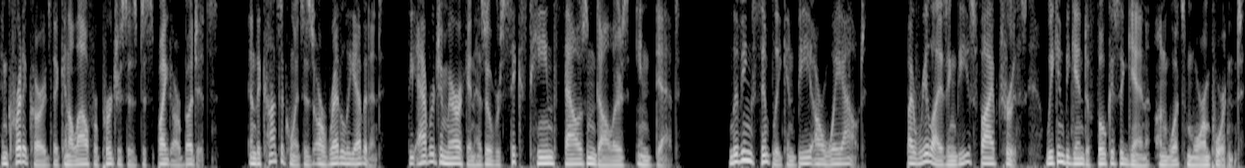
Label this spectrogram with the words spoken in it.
and credit cards that can allow for purchases despite our budgets. And the consequences are readily evident. The average American has over $16,000 in debt. Living simply can be our way out. By realizing these five truths, we can begin to focus again on what's more important.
